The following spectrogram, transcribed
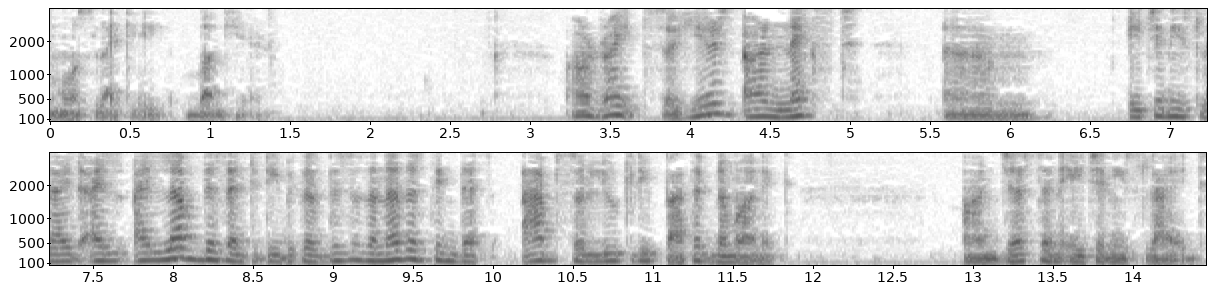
the most likely bug here. All right, so here's our next um, H&E slide. I, I love this entity because this is another thing that's absolutely pathognomonic on just an H&E slide.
